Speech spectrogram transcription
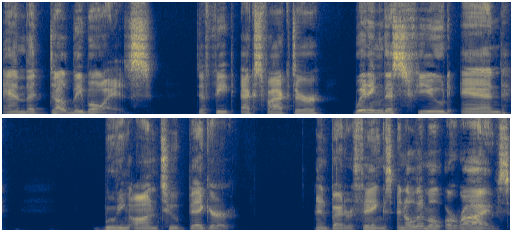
And the Dudley boys defeat X Factor, winning this feud and moving on to bigger and better things. And a limo arrives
